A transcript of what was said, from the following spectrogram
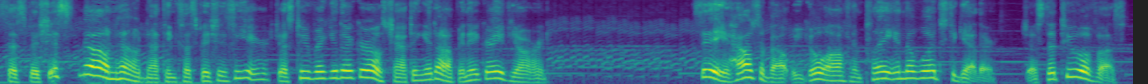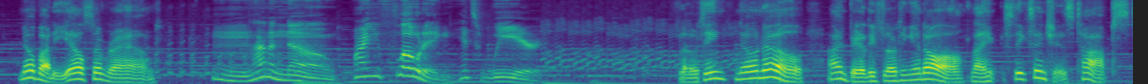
Suspicious? No, no, nothing suspicious here. Just two regular girls chatting it up in a graveyard. Say, how's about we go off and play in the woods together? Just the two of us. Nobody else around. Hmm, I don't know. Why are you floating? It's weird. Floating? No, no. I'm barely floating at all. Like six inches, tops.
